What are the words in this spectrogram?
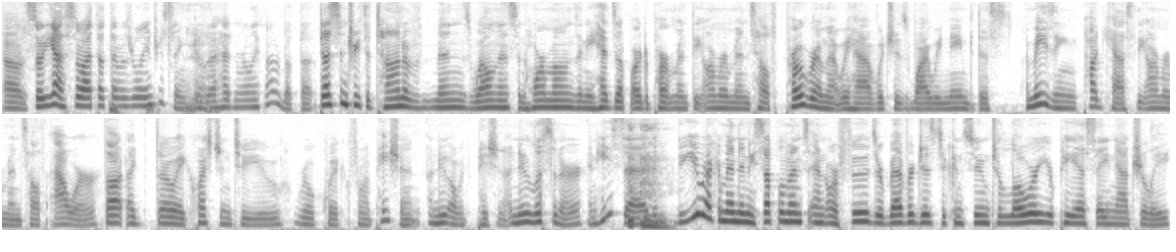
Uh, so yeah, so I thought that was really interesting because Yeah. I hadn't really thought about that. Dustin treats a ton of men's wellness and hormones, and he heads up our department, the Armor Men's Health program that we have, which is why we named this amazing podcast the Armor Men's Health Hour. Thought I'd throw a question to you real quick from a patient, a new oh, patient, a new listener, and he said, "Do you recommend any supplements and or foods or beverages to consume to lower your PSA naturally?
